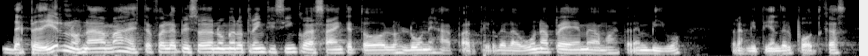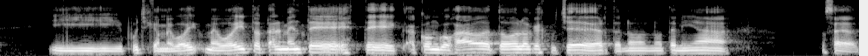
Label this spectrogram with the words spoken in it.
Despedirnos nada más. Este fue el episodio número 35. Ya saben que todos los lunes a partir de la 1 pm vamos a estar en vivo transmitiendo el podcast. Y puchica, me voy, me voy totalmente este, acongojado de todo lo que escuché de Berta. No, no tenía, o sea,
